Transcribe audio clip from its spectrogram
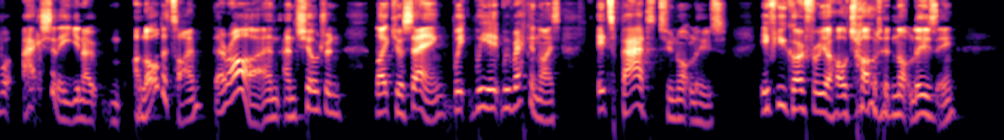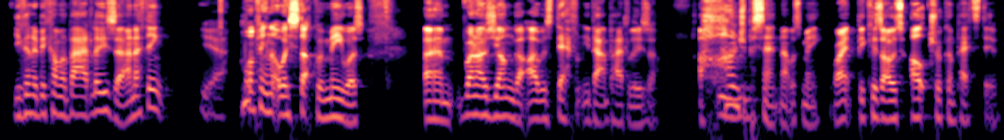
well actually you know a lot of the time there are and and children like you're saying we we, we recognize it's bad to not lose if you go through your whole childhood not losing you're going to become a bad loser and i think yeah, one thing that always stuck with me was um, when I was younger, I was definitely that bad loser. A hundred percent, that was me, right? Because I was ultra competitive,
